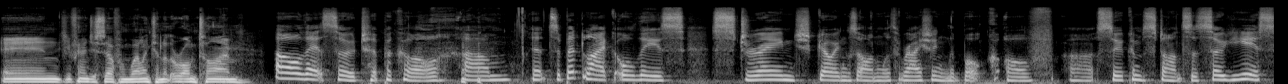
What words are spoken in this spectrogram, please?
and you found yourself in Wellington at the wrong time. Oh, that's so typical. Um, it's a bit like all these strange goings on with writing the book of uh, circumstances. So, yes,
